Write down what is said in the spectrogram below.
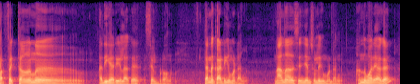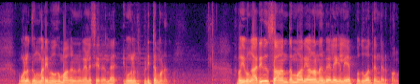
பர்ஃபெக்டான அதிகாரிகளாக செயல்படுவாங்க. தன்னை காட்டிக்க மாட்டாங்க. நான் தான் அதை செஞ்சேன்னு சொல்லிக்க மாட்டாங்க. அந்த மாதிரியாக உங்களுக்கு மறைமுகமாக வேலை செய்கிறதுல இவங்களுக்கு பிடித்தமானது. அப்போ இவங்க அறிவு சார்ந்த மாதிரியான வேலைகளையே பொதுவாக தேர்ந்தெடுப்பாங்க.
